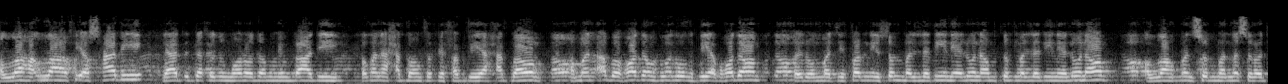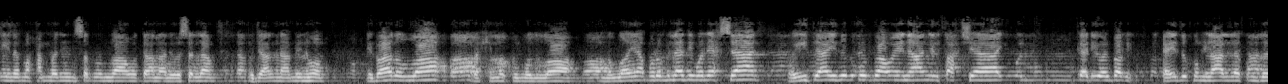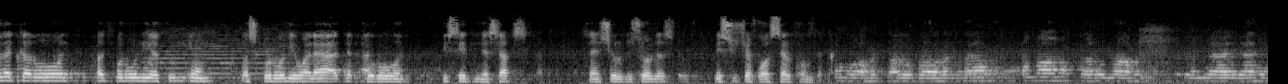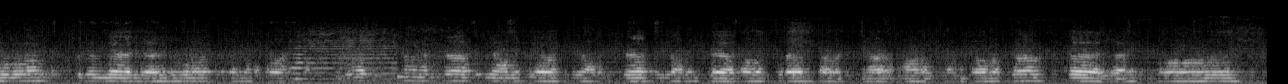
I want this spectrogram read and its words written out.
الله الله في أصحابه لا تتخذوا مرضا من بعدي فمن أحبهم فبحبه أحبهم ومن أبغضهم فبغضه أبغضهم. خير أمتي قرني ثم الذين يلونهم ثم الذين يلونهم. اللهم انصر من نصر دين محمد صلى الله تعالى عليه وسلم وجعلنا منهم. عباد الله رحمكم الله. إن الله يأمر بالعدل والإحسان وإيتاء ذي القربى وينهى عن الفحشاء والمنكر والبغي. يعظكم لعلكم تذكرون فاذكروني أذكركم واشكروا لي ولا تكفرون. be seated in the subs, then shoulder to shoulders, we switch off all cell phones. الله أكبر الله أكبر الله أكبر الله أكبر لا إله إلا الله لا إله إلا الله لا إله إلا الله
